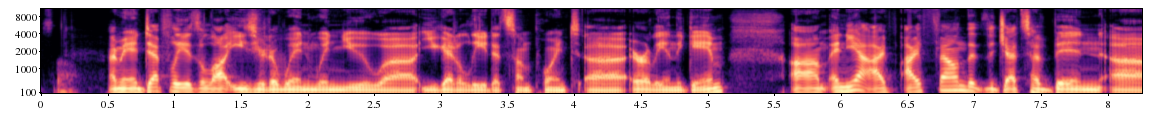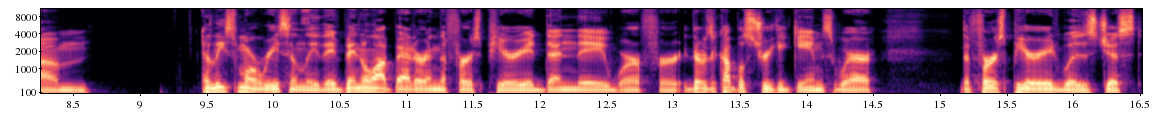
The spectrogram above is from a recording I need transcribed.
So. I mean, it definitely is a lot easier to win when you uh, you get a lead at some point uh, early in the game. Um, and yeah, I've I found that the Jets have been. Um, at least more recently, they've been a lot better in the first period than they were for. There was a couple streak of games where the first period was just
